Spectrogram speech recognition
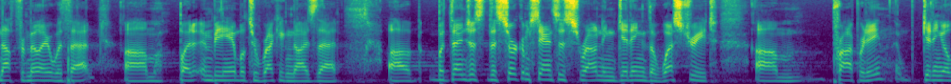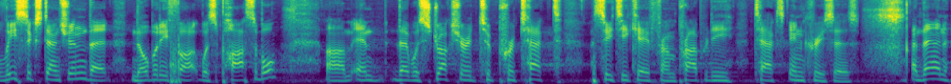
not familiar with that, um, but in being able to recognize that. Uh, but then just the circumstances surrounding getting the West Street um, property, getting a lease extension that nobody thought was possible, um, and that was structured to protect CTK from property tax increases. And then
